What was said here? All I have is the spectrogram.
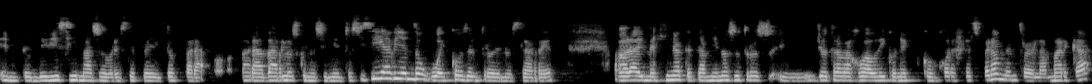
entendidísima sobre este proyecto para, para dar los conocimientos. Y sigue habiendo huecos dentro de nuestra red. Ahora imagínate también nosotros, eh, yo trabajo Audi con, con Jorge Esperón dentro de la marca,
